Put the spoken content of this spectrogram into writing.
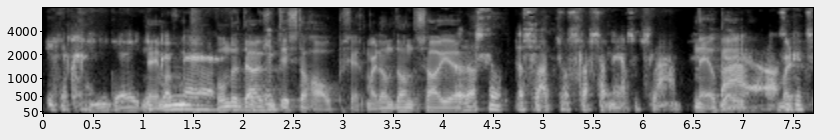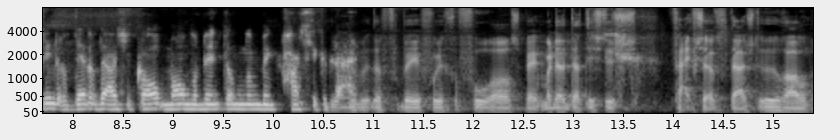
ik heb geen idee. Nee, ik maar goed, uh, 100.000 is de hoop, zeg maar. Dan, dan zou je... Dat, dat, dat, slaat, dat slaat zou nergens op slaan. Nee, oké. Okay. Maar als maar... ik er 20 of 30.000 koop, man, dan ben, dan, dan ben ik hartstikke blij. Dan ben je voor je gevoel als... Maar dat, dat is dus 75.000 euro.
